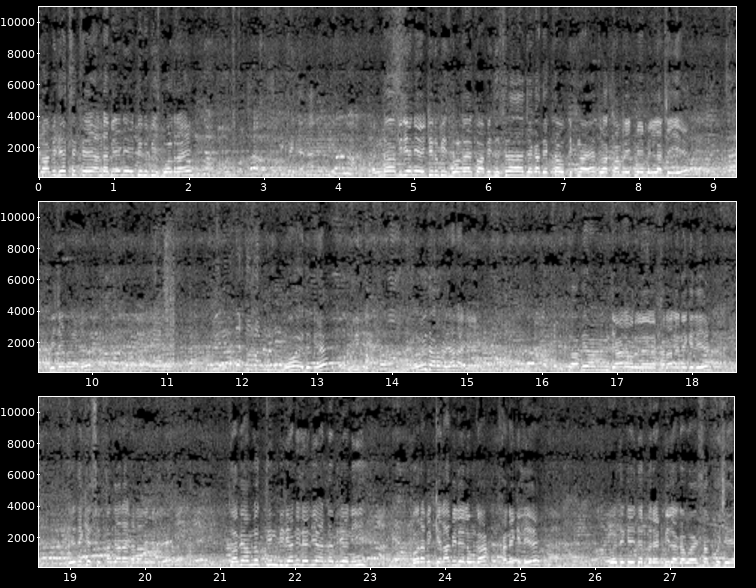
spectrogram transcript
तो अभी देख सकते हैं, अंडा बिरयानी एटी रुपीज़ बोल रहा है। अंडा बिरयानी एटी रुपीज़ बोल रहा है तो अभी दूसरा जगह देखता हूँ कितना है, थोड़ा कम रेट में मिलना चाहिए। विजयवाड़ा में। वो देखिए। वही दारो बाज़ार आ गए तो अभी हम जा रहे हैं खाना लेने के लिए। ये देखिए, सुल्तान जा रहा है खाना लेने के लिए। तो अभी हम लोग तीन बिरयानी ले लिया, अंडा बिरयानी, और अभी केला भी ले लूँगा खाने के लिए। तो देखिए, इधर ब्रेड भी लगा हुआ है, सब कुछ है।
